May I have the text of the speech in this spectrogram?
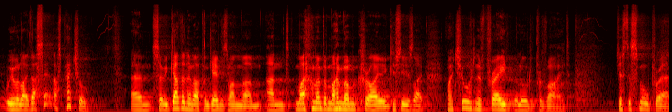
we were like, that's it, that's petrol. Um, so we gathered them up and gave them to my mum. And my, I remember my mum crying because she was like, My children have prayed that the Lord would provide. Just a small prayer,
